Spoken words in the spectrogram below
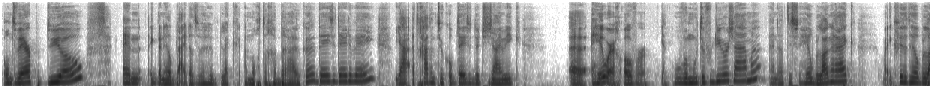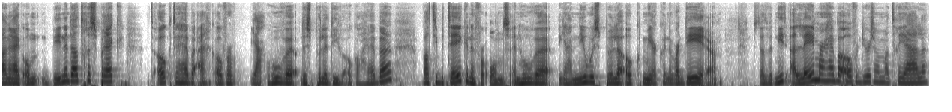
ontwerpduo. En ik ben heel blij dat we hun plek mochten gebruiken, deze DDW. Ja, het gaat natuurlijk op deze Dutch Design Week heel erg over ja, hoe we moeten verduurzamen. En dat is heel belangrijk. Maar ik vind het heel belangrijk om binnen dat gesprek het ook te hebben eigenlijk over ja, hoe we de spullen die we ook al hebben, wat die betekenen voor ons. En hoe we ja, nieuwe spullen ook meer kunnen waarderen. Dus dat we het niet alleen maar hebben over duurzame materialen,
